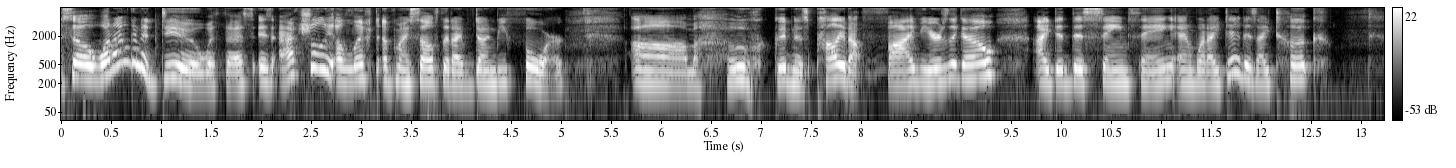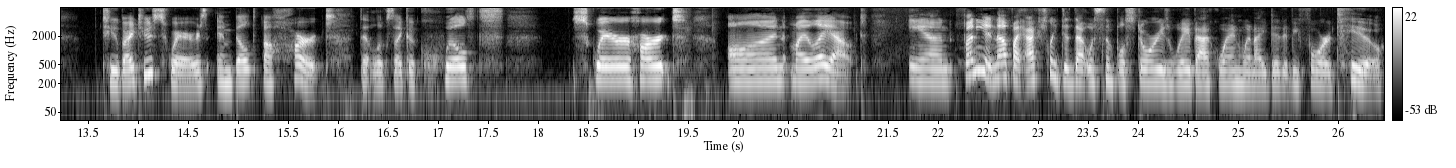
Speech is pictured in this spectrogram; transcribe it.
So what I'm going to do with this is actually a lift of myself that I've done before. Um, oh goodness, probably about five years ago, I did this same thing. And what I did is I took two by two squares and built a heart that looks like a quilt square heart on my layout. And funny enough, I actually did that with Simple Stories way back when, when I did it before too.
